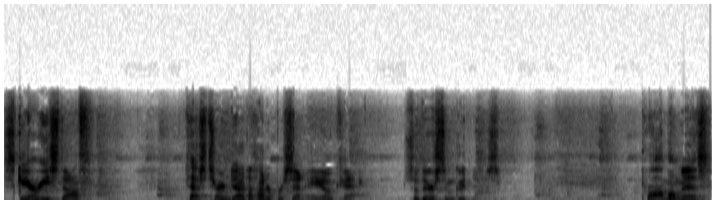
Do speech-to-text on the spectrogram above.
scary stuff, test turned out 100% A-OK. So there's some good news. Problem is,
